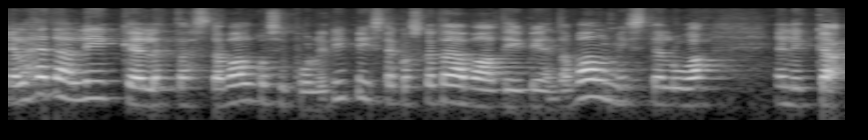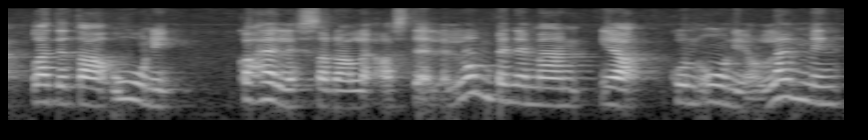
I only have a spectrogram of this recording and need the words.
Ja lähdetään liikkeelle tästä valkosipulivipistä, koska tämä vaatii pientä valmistelua. Eli laitetaan uuni 200 asteelle lämpenemään ja kun uuni on lämmin,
